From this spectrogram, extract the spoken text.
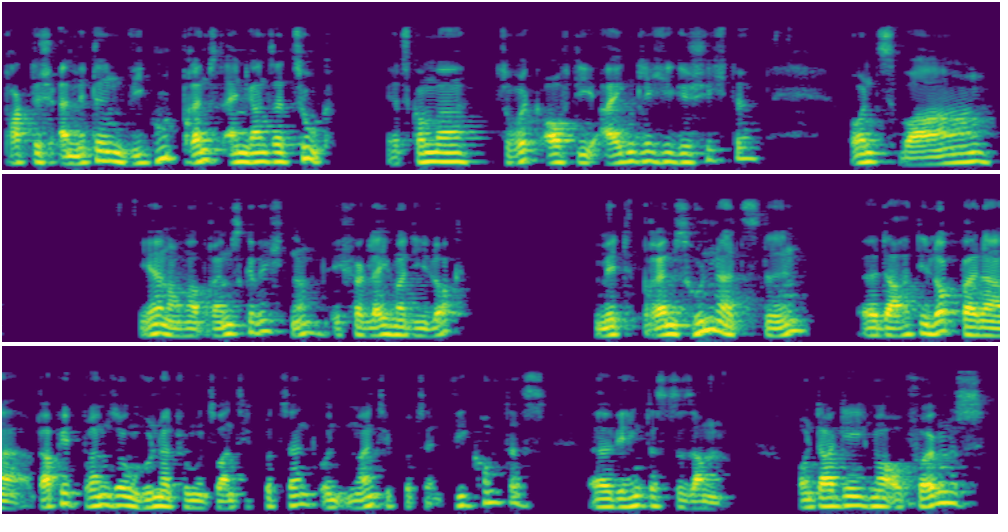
praktisch ermitteln, wie gut bremst ein ganzer Zug. Jetzt kommen wir zurück auf die eigentliche Geschichte. Und zwar hier nochmal Bremsgewicht. Ne? Ich vergleiche mal die Lok mit Bremshundertsteln. Äh, da hat die Lok bei einer Rapidbremsung 125% und 90%. Wie kommt das? Äh, wie hängt das zusammen? Und da gehe ich mal auf Folgendes.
